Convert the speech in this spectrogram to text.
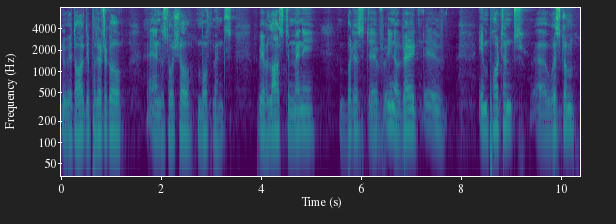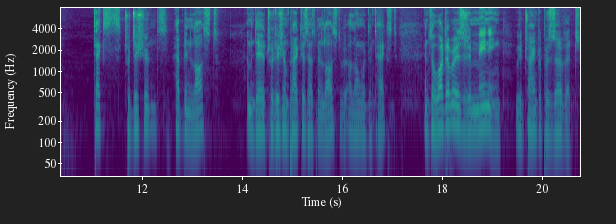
with all the political and the social movements. We have lost many Buddhist, uh, you know, very uh, important uh, wisdom texts, traditions have been lost. I mean, their traditional practice has been lost along with the text. And so whatever is remaining, we're trying to preserve it.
